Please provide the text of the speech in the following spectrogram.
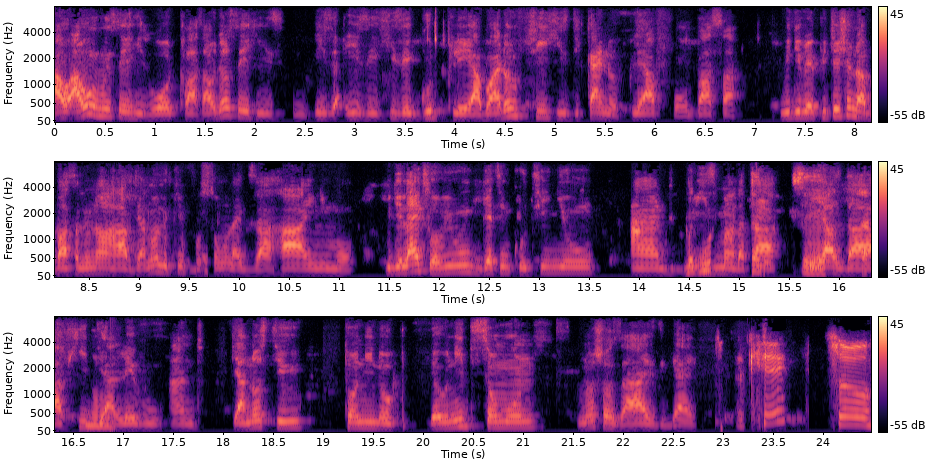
I, I won't even say he's world class. I would just say he's he's he's a, he's a good player, but I don't feel he's the kind of player for Barca. With the reputation that Barcelona have, they are not looking for someone like Zaha anymore. With the likes of even getting Coutinho, and But Griezmann that are So, players that have hit No. their mm. level and they are not still turning up. They will need someone. I'm not sure Zaha is the guy. Okay. So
